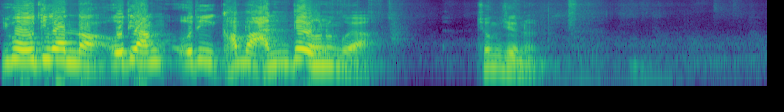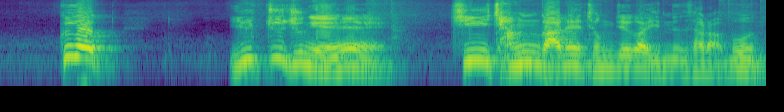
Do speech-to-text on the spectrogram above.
이거 어디 갔나? 어디 안, 어디 가면 안 돼 하는 거야. 정제는. 그러니까 일주 중에 지 장간에 정제가 있는 사람은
